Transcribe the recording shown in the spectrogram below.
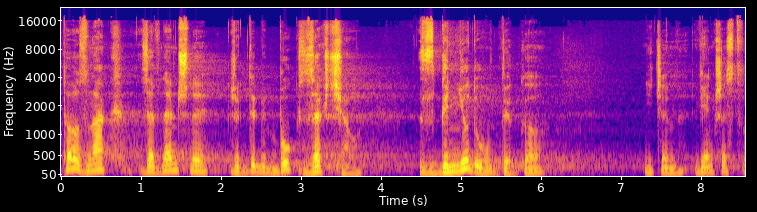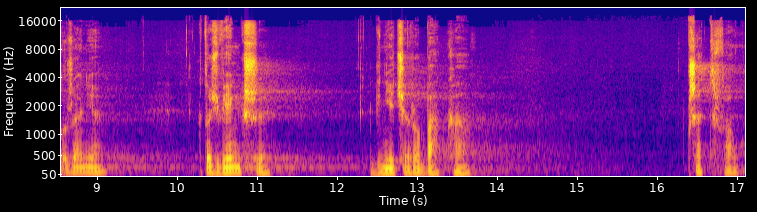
to znak zewnętrzny, że gdyby Bóg zechciał, zgniódłby go niczym większe stworzenie, ktoś większy gniecie robaka. Przetrwał.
